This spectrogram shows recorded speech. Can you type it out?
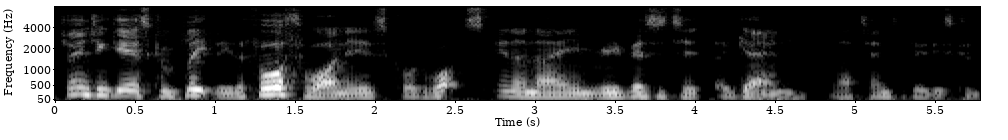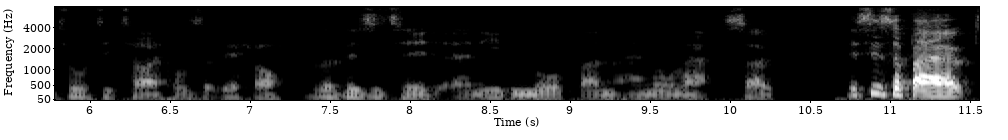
Changing gears completely, the fourth one is called What's in a Name Revisited Again. And I tend to do these contorted titles that riff off revisited and even more fun and all that. So this is about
